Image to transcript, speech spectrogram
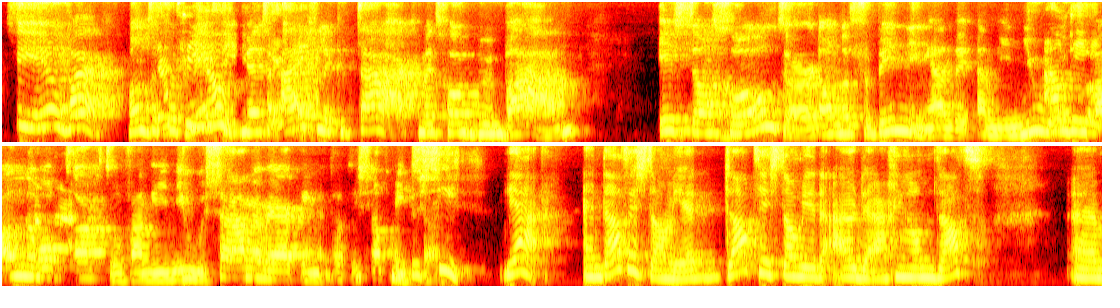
zie je heel vaak. Want de verbinding met de eigenlijke taak, met gewoon hun baan, is dan groter dan de verbinding aan, de, aan die nieuwe aan die, veranderopdracht of aan die nieuwe samenwerking. Dat is nog niet Precies, zo. ja. En dat is, dan weer, dat is dan weer de uitdaging om dat uh,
